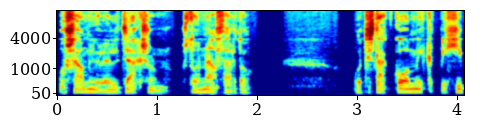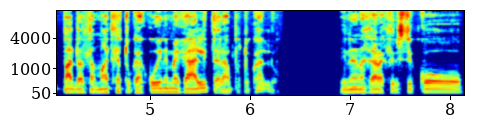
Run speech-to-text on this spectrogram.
ο Σάμιουλ Ελ Τζάξον στον Άφθαρτο, ότι στα κόμικ π.χ. πάντα τα μάτια του κακού είναι μεγαλύτερα από του καλού. Είναι ένα χαρακτηριστικό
